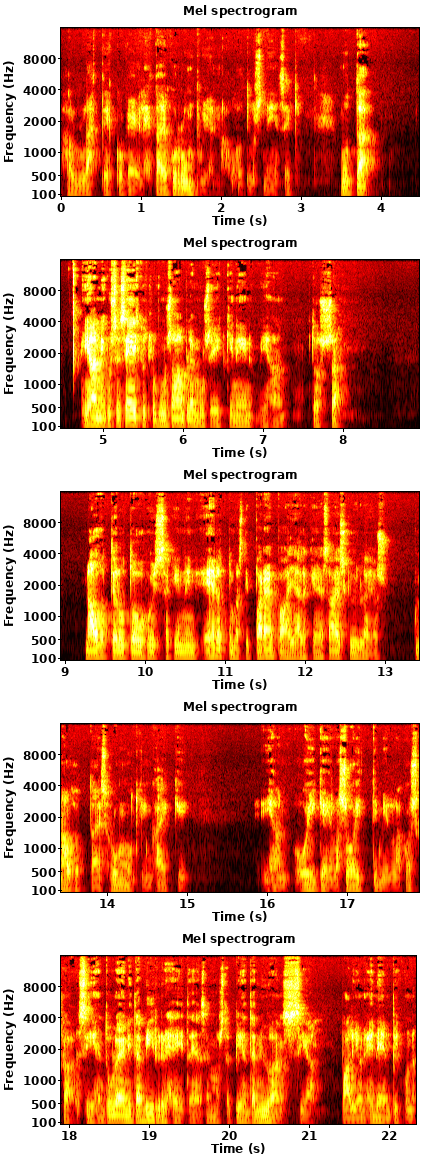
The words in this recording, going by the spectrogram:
halua lähteä kokeilemaan. Tai joku rumpujen nauhoitus, niin sekin. Mutta ihan niin kuin se 70-luvun sample-musiikki, niin ihan tuossa nauhoittelutouhuissakin, niin ehdottomasti parempaa jälkeä saisi kyllä, jos nauhoittaisi rummutkin kaikki ihan oikeilla soittimilla, koska siihen tulee niitä virheitä ja semmoista pientä nyanssia paljon enempi kuin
